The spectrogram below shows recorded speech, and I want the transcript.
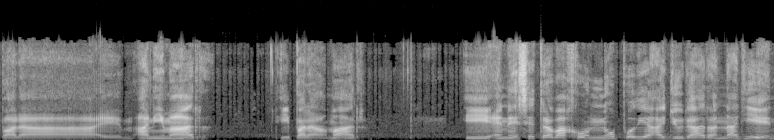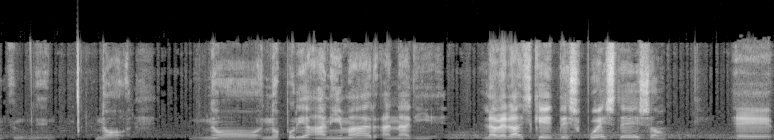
para em, animar y para amar. Y en ese trabajo no podía ayudar a nadie, no, no, no podía animar a nadie la verdad es que después de eso, eh,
